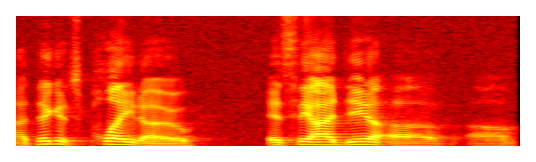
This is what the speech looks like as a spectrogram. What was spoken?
I think it's Plato. It's the idea of, um,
